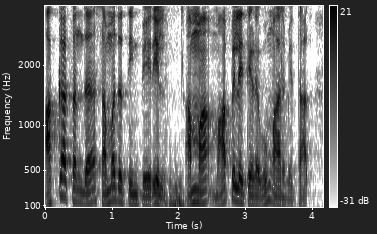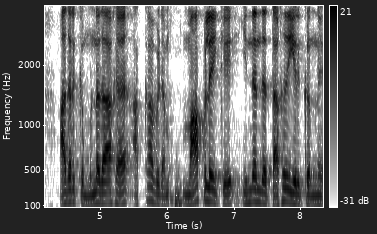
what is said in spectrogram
அக்கா தந்த சம்மதத்தின் பேரில் அம்மா மாப்பிள்ளை தேடவும் ஆரம்பித்தாள். அதற்கு முன்னதாக அக்காவிடம் மாப்பிள்ளைக்கு இந்தந்த தகுதி இருக்குன்னு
